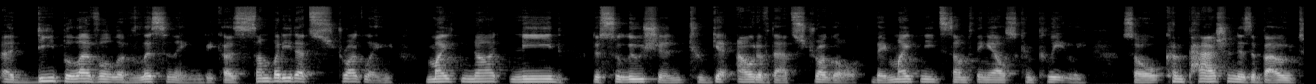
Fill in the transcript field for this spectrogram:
a deep level of listening because somebody that's struggling might not need the solution to get out of that struggle. They might need something else completely. So, compassion is about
